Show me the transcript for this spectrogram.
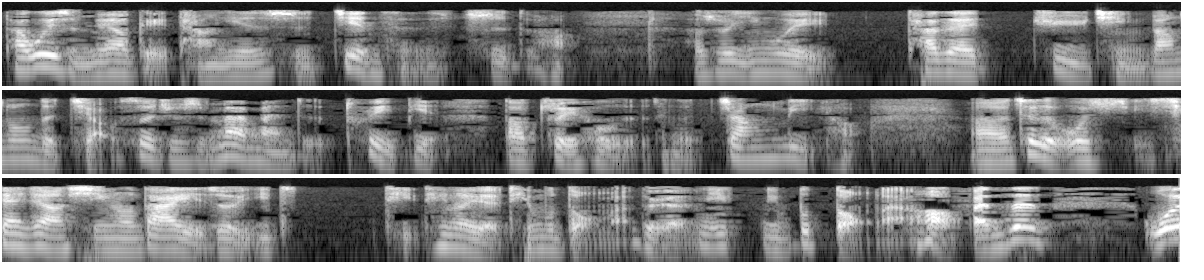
他为什么要给唐嫣是渐层式的哈。他说，因为他在剧情当中的角色就是慢慢的蜕变到最后的这个张力哈。呃，这个我现在这样形容，大家也就一听听了也听不懂嘛，对吧？你你不懂啊哈，反正。我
